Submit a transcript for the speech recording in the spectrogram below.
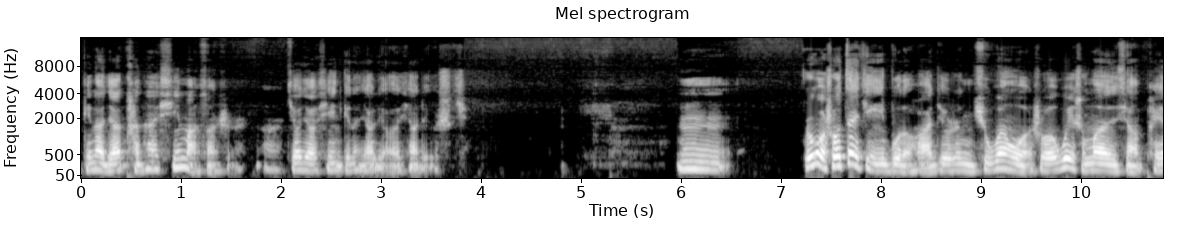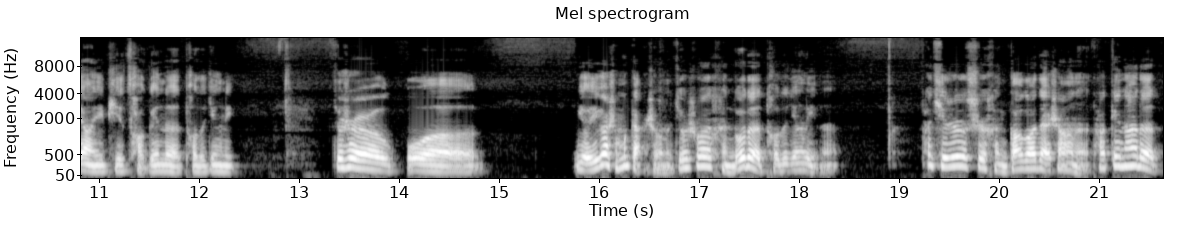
跟大家谈谈心吧，算是啊，交交心，跟大家聊一下这个事情。嗯，如果说再进一步的话，就是你去问我说，为什么想培养一批草根的投资经理？就是我有一个什么感受呢？就是说很多的投资经理呢，他其实是很高高在上的，他跟他的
